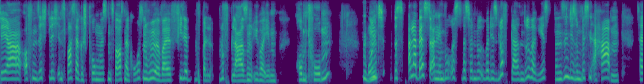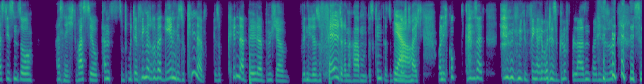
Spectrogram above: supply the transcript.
der offensichtlich ins Wasser gesprungen ist, und zwar aus einer großen Höhe, weil viele Luftblasen über ihm rumtoben. Mhm. Und das Allerbeste an dem Buch ist, dass wenn du über diese Luftblasen drüber gehst, dann sind die so ein bisschen erhaben. Das heißt, die sind so, weiß nicht, du hast du kannst mit dem Finger drüber gehen, wie so Kinder, so Kinderbilderbücher, wenn die da so Fell drin haben und das Kind da so drüber Ja. streicht. Und ich gucke die ganze Zeit mit dem Finger über diese Luftblasen, weil diese Luft ist so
